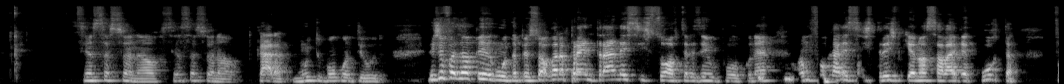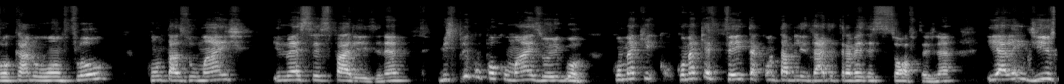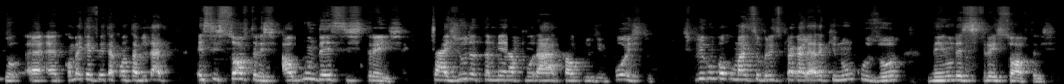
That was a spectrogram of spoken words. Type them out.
Sensacional, sensacional. Cara, muito bom conteúdo. Deixa eu fazer uma pergunta, pessoal. Agora, para entrar nesses softwares aí um pouco, né? Vamos focar nesses três, porque a nossa live é curta. Focar no OneFlow, Conta Azul Mais e no SS Parise, né? Me explica um pouco mais, ô Igor, como é que, como é, que é feita a contabilidade através desses softwares, né? E além disso, é, é, como é que é feita a contabilidade? Esses softwares, algum desses três, te ajuda também a apurar cálculo de imposto? Explica um pouco mais sobre isso para a galera que nunca usou nenhum desses três softwares.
